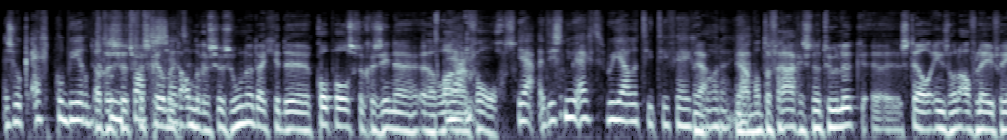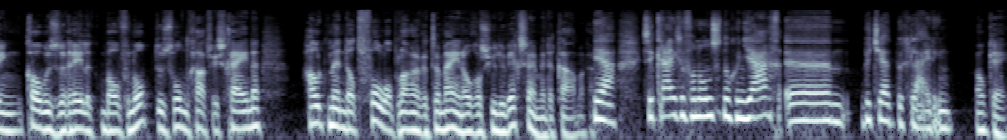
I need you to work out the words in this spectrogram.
en ze ook echt proberen op Dat het is het verschil met andere seizoenen... dat je de koppels, de gezinnen eh, langer Ja. volgt. Ja, het is nu echt reality tv geworden. Ja, want de vraag is natuurlijk... eh, stel in zo'n aflevering komen ze er redelijk bovenop... de zon gaat weer schijnen... Houdt men dat vol op langere termijn, ook als jullie weg zijn met de camera? Ja, ze krijgen van ons nog een jaar budgetbegeleiding. Oké,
